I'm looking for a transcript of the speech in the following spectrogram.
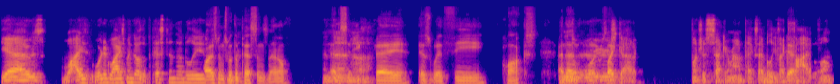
Yeah, it was Wise. Where did Wiseman go? The Pistons, I believe. Wiseman's with the Mhm. Pistons now. and and then uh, Bey is with the Hawks. and And then, then the Warriors like got a bunch of second round picks, I believe, like Yeah. five of them.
